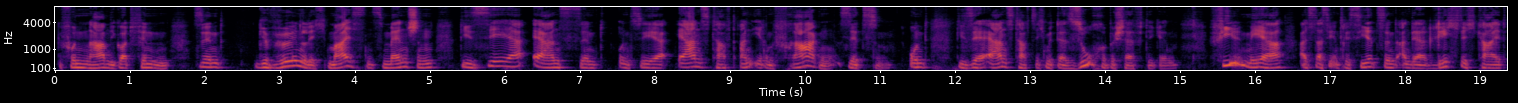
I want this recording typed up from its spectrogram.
gefunden haben, die Gott finden, sind gewöhnlich meistens Menschen, die sehr ernst sind und sehr ernsthaft an ihren Fragen sitzen und die sehr ernsthaft sich mit der Suche beschäftigen, viel mehr als dass sie interessiert sind an der Richtigkeit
